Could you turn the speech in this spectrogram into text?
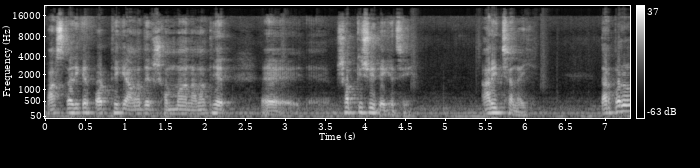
পাঁচ তারিখের পর থেকে আমাদের সম্মান, আমাদের সব কিছুই দেখেছি। আর ইচ্ছা নাই। তারপরেও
